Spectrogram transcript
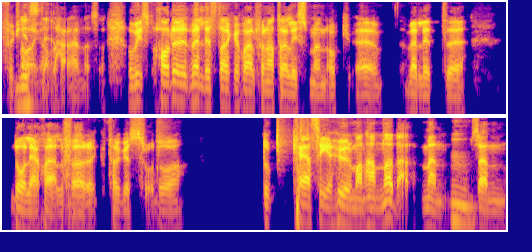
förklaringen av det här händelsen. Och visst, har du väldigt starka skäl för naturalismen och eh, väldigt eh, dåliga skäl för, för gudstro, då, då kan jag se hur man hamnar där. Men mm. sen,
